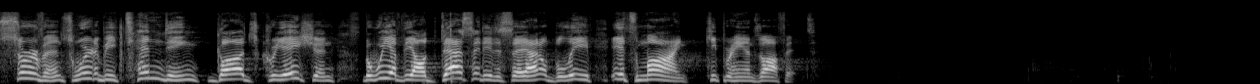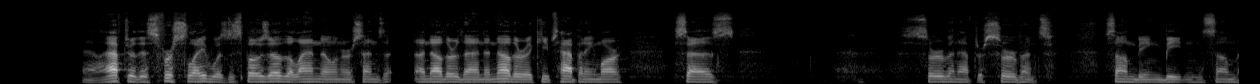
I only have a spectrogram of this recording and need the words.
servants. We're to be tending God's creation, but we have the audacity to say, I don't believe it's mine. Keep your hands off it. Now, after this first slave was disposed of, the landowner sends another, then another. It keeps happening, Mark says. Servant after servant, some being beaten, some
